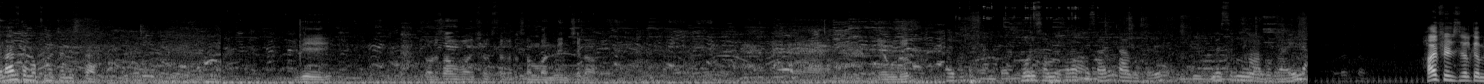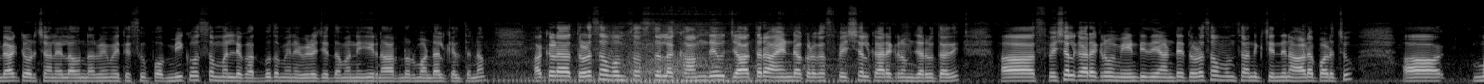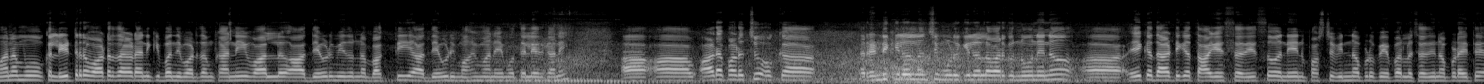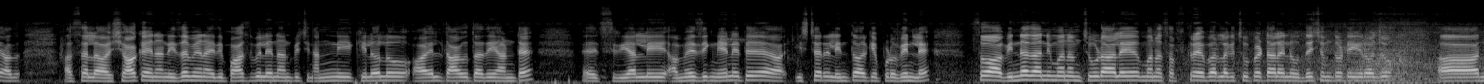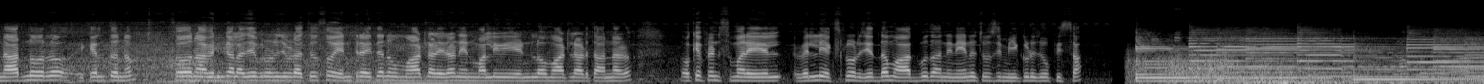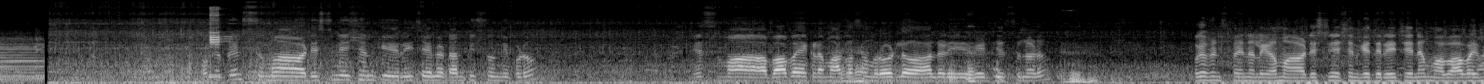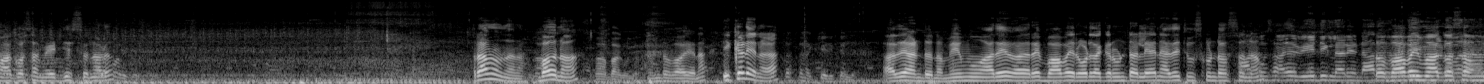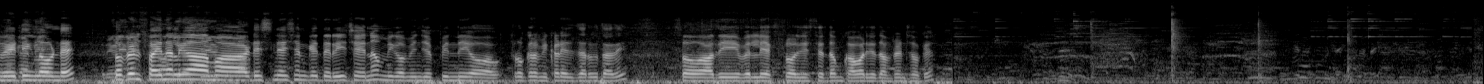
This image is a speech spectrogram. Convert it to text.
ఎలాంటి మొక్కులు చెల్లిస్తారు? ఇది తొడసం వంశస్థులకు సంబంధించిన దేవుడు. మూడు సంవత్సరాలకు ఒకసారి తాగుతుంది. మిశ్రమ నాపకాయ hi friends welcome back to our channel ఎలా ఉన్నారు? మేమైతే సూపర్ మీకోసం మళ్ళీ ఒక అద్భుతమైన వీడియో చేద్దామని ఈ నార్నూర్ మండల్కి వెళ్తున్నాం. అక్కడ తొడసం వంశస్థుల కామ్దేవ్ జాతర అండ్ అక్కడ ఒక స్పెషల్ కార్యక్రమం జరుగుతుంది. ఆ స్పెషల్ కార్యక్రమం ఏంటిది అంటే తొడసం వంశానికి చెందిన ఆడపడుచు మనము ఒక లీటర్ వాటర్ తాగడానికి ఇబ్బంది పడతాం కానీ వాళ్ళు ఆ దేవుడి మీద ఉన్న భక్తి ఆ దేవుడి మహిమనేమో తెలియదు కానీ ఆడపడుచు ఒక రెండు కిలోల నుంచి మూడు కిలోల వరకు నూనెను ఏకదాటిగా తాగేస్తుంది. సో నేను ఫస్ట్ విన్నప్పుడు పేపర్లో చదివినప్పుడు అయితే అసలు షాక్ అయినా నిజమేనా ఇది పాసిబుల్ అయినా అనిపించింది. అన్ని కిలోలు ఆయిల్ తాగుతుంది అంటే ఇట్స్ రియల్లీ అమేజింగ్. నేనైతే హిస్టరీలు ఇంతవరకు ఎప్పుడు వినలే. సో ఆ విన్నదాన్ని మనం చూడాలి మన సబ్స్క్రైబర్లకు చూపెట్టాలనే ఉద్దేశంతో ఈరోజు నార్నూరుకి వెళ్తున్నాం సో నా వెనకాల అజయ్ బ్రోని చూడొచ్చు. సో ఎంట్రీ అయితే నువ్వు మాట్లాడిరా నేను మళ్ళీ ఎండ్లో మాట్లాడుతా అన్నాడు ఓకే ఫ్రెండ్స్ మరి వెళ్ళి ఎక్స్ప్లోర్ చేద్దాం. ఆ అద్భుతాన్ని నేను చూసి మీకు కూడా చూపిస్తా. ఓకే ఫ్రెండ్స్ మా డెస్టినేషన్కి రీచ్ అయినట్టు అనిపిస్తుంది ఇప్పుడు. ఎస్ మా బాబాయ్ ఇక్కడ మా కోసం రోడ్లో ఆల్రెడీ వెయిట్ చేస్తున్నాడు. ఓకే ఫ్రెండ్స్ ఫైనల్గా మా డెస్టినేషన్కి అయితే రీచ్ అయినాం. మా బాబాయ్ మా కోసం వెయిట్ చేస్తున్నాడు. రామ్ రామ్ నాన్న బాగున్నా. బాగుంది అంత బాగేనా? ఇక్కడేనా? అదే అంటున్నా మేము అదే అరే బాబాయ్ రోడ్ దగ్గర ఉంటారులే అని అదే చూసుకుంటూ వస్తున్నాం. సో బాబాయ్ మా కోసం వెయిటింగ్లో ఉండే. సో ఫ్రెండ్స్ ఫైనల్గా మా డెస్టినేషన్కి అయితే రీచ్ అయినాం. మీకు మేము చెప్పింది ప్రోగ్రామ్ ఇక్కడే జరుగుతుంది. సో అది వెళ్ళి ఎక్స్ప్లోర్ చేసేద్దాం కవర్ చేద్దాం ఫ్రెండ్స్ ఓకే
